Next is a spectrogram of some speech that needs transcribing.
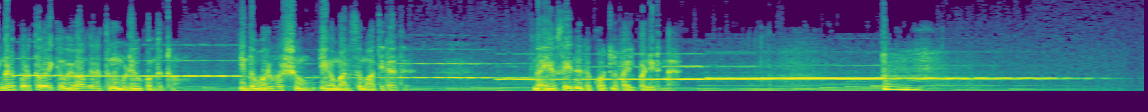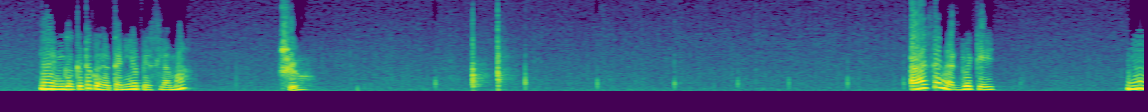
எங்களை பொறுத்த வரைக்கும் விவாகரத்துன்னு முடிவுக்கு வந்துட்டோம். இந்த ஒரு வருஷம் எங்க மனசை மாத்திடாது. தயவு செய்து இதை கோர்ட்ல ஃபைல் பண்ணிடுங்க. நான் உங்ககிட்ட கொஞ்சம் தனியா பேசலாமா? ஷிவ் ஆஸ் அன் அட்வொகேட் நீ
